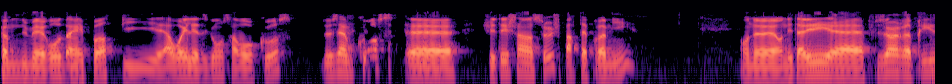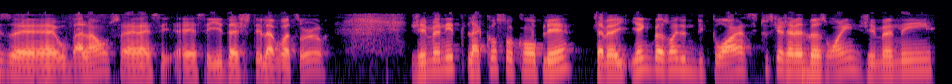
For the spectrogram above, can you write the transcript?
comme numéro dans les portes, puis ah ouais, let's go, on s'en va aux courses. Deuxième course, euh, j'ai été chanceux, je partais premier. On, est allé à plusieurs reprises euh, aux balances à, essa- à essayer d'ajuster la voiture. J'ai mené la course au complet. J'avais rien que besoin d'une victoire. C'est tout ce que j'avais besoin. J'ai mené.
